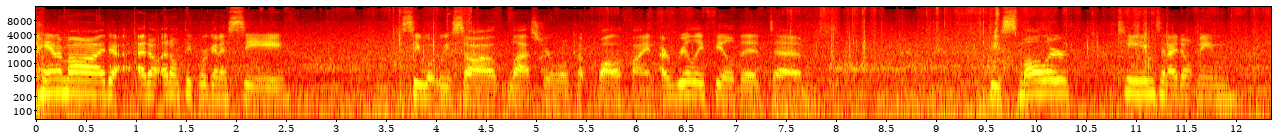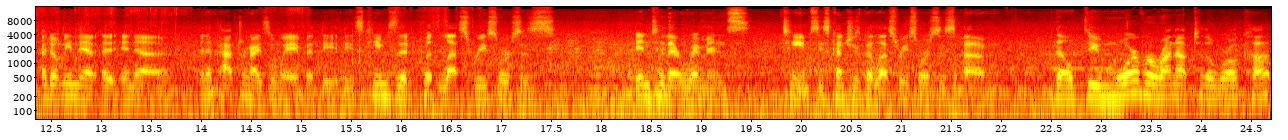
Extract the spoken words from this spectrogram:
Panama, I, I don't I don't think we're gonna see see what we saw last year World Cup qualifying. I really feel that um, these smaller teams, and I don't mean I don't mean that in a in a patronizing way, but the, these teams that put less resources into their women's teams, these countries put less resources, um, they'll do more of a run up to the World Cup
